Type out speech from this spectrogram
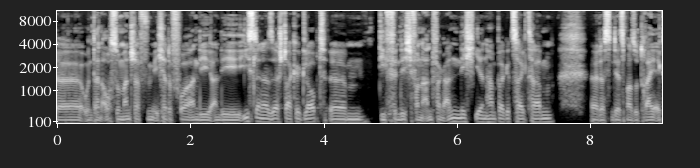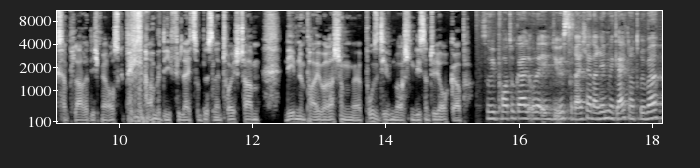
Äh, und dann auch so Mannschaften, ich hatte vor an die, an die Isländer sehr stark geglaubt, ähm, die finde ich von Anfang an nicht ihren Hamper gezeigt haben. Äh, das sind jetzt mal so drei Exemplare, die ich mir rausgepickt habe, die vielleicht so ein bisschen enttäuscht haben, neben ein paar Überraschungen, äh, positiven Überraschungen, die es natürlich auch gab. So wie Portugal oder eben die Österreicher, da reden wir gleich noch drüber.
